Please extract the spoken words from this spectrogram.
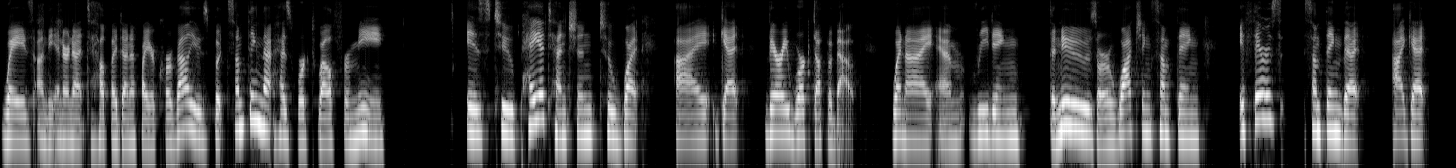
ways on the internet to help identify your core values. But something that has worked well for me is to pay attention to what I get very worked up about when I am reading the news or watching something. If there's something that I get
